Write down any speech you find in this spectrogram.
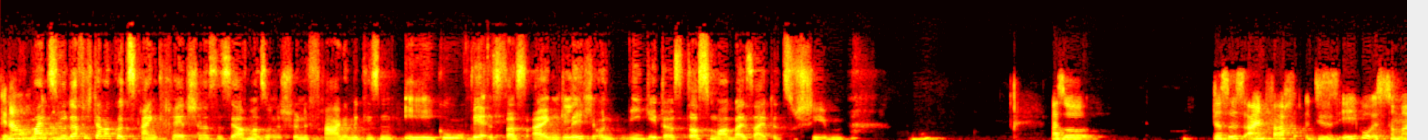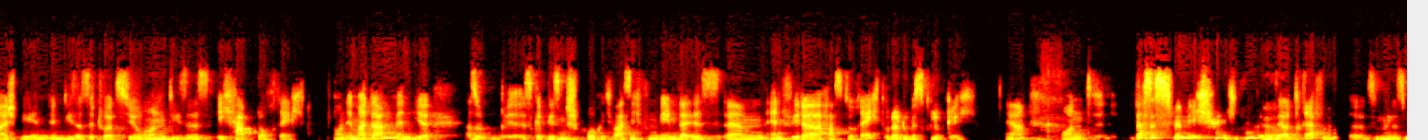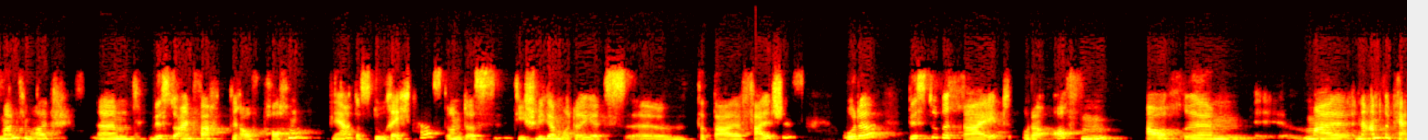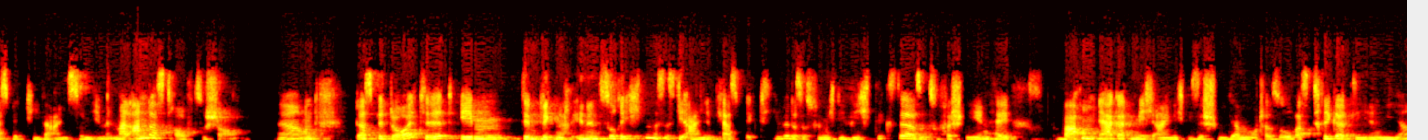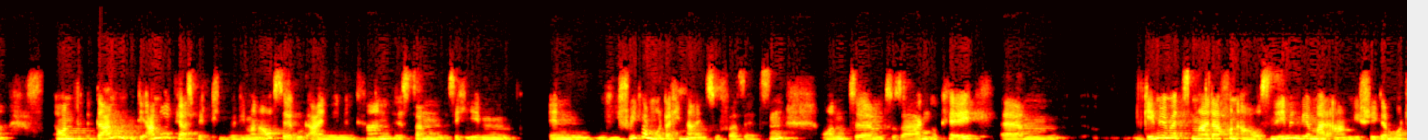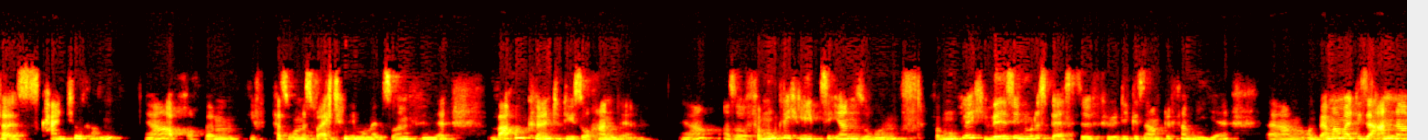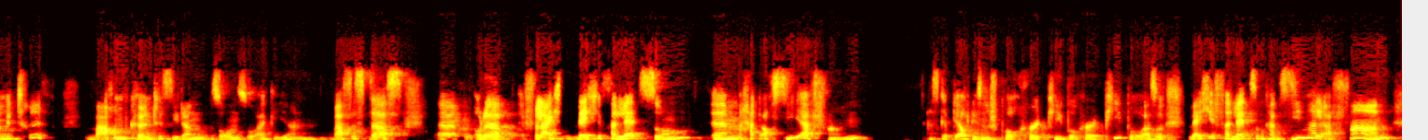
Genau. Meinst du, darf ich da mal kurz reinkrätschen? Das ist ja auch mal so eine schöne Frage mit diesem Ego. Wer ist das eigentlich und wie geht das, das mal beiseite zu schieben? Also, das ist einfach, dieses Ego ist zum Beispiel in, in dieser Situation dieses Ich habe doch recht. Und immer dann, wenn wir, also es gibt diesen Spruch, ich weiß nicht von wem der ist, ähm, entweder hast du recht oder du bist glücklich. Ja, und das ist für mich, ich finde, ja. sehr treffend, äh, zumindest manchmal. Ähm, willst du einfach darauf pochen, ja, dass du recht hast und dass die Schwiegermutter jetzt äh, total falsch ist? Oder bist du bereit oder offen, auch ähm, mal eine andere Perspektive einzunehmen, mal anders drauf zu schauen? Ja, und das bedeutet eben, den Blick nach innen zu richten. Das ist die eine Perspektive. Das ist für mich die wichtigste. Also zu verstehen, hey, warum ärgert mich eigentlich diese Schwiegermutter so? Was triggert die in mir? Und dann die andere Perspektive, die man auch sehr gut einnehmen kann, ist dann sich eben in die Schwiegermutter hinein zu versetzen und ähm, zu sagen, okay, ähm, gehen wir jetzt mal davon aus, nehmen wir mal an, die Schwiegermutter ist kein Tyrann, ja, auch, auch wenn die Person es vielleicht in dem Moment so empfindet, warum könnte die so handeln? Ja, also vermutlich liebt sie ihren Sohn, vermutlich will sie nur das Beste für die gesamte Familie. Ähm, und wenn man mal diese Annahme trifft, warum könnte sie dann so und so agieren? Was ist das? Ähm, oder vielleicht, welche Verletzung ähm, hat auch sie erfahren? Es gibt ja auch diesen Spruch, hurt people, hurt people. Also welche Verletzung hat sie mal erfahren,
